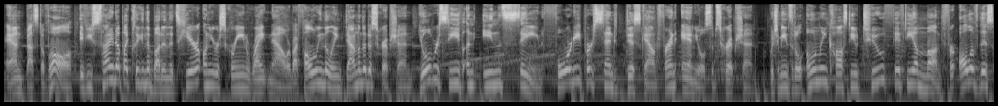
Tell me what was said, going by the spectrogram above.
And best of all, if you sign up by clicking the button that's here on your screen right now or by following the link down in the description, you'll receive an insane 40% discount for an annual subscription, which means it'll only cost you 250 a month for all of this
